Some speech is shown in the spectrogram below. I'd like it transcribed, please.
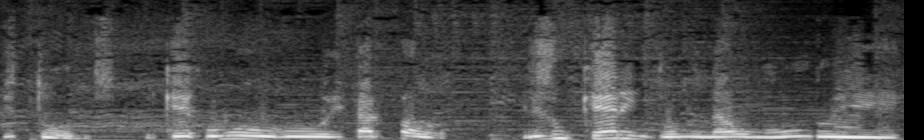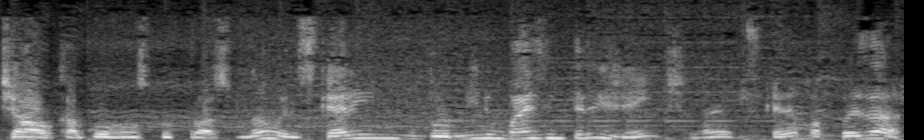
De todos. Porque, como o Ricardo falou, eles não querem dominar o mundo e tchau, acabou, vamos pro próximo. Não, eles querem um domínio mais inteligente, né? Eles querem uma coisa,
